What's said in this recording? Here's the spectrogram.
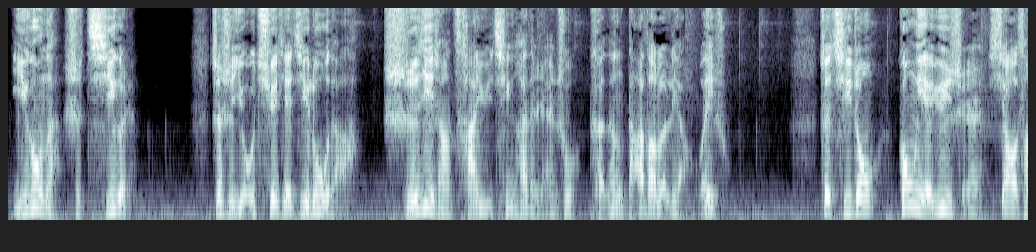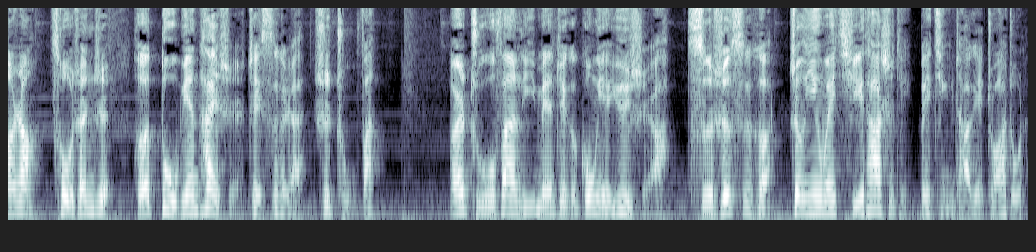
一共呢是七个人，这是有确切记录的啊。实际上参与侵害的人数可能达到了两位数。这其中，宫野御史、小仓让、凑身志和渡边太史这四个人是主犯，而主犯里面这个宫野御史啊，此时此刻正因为其他事情被警察给抓住了。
